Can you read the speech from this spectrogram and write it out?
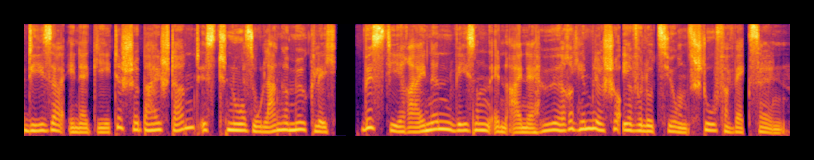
Dieser energetische Beistand ist nur so lange möglich, bis die reinen Wesen in eine höhere himmlische Evolutionsstufe wechseln.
